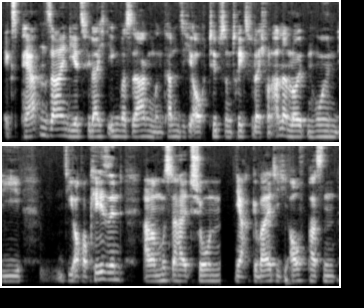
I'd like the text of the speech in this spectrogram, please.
Experten sein, die jetzt vielleicht irgendwas sagen. Man kann sich auch Tipps und Tricks vielleicht von anderen Leuten holen, die, die auch okay sind. Aber man muss da halt schon ja, gewaltig aufpassen,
